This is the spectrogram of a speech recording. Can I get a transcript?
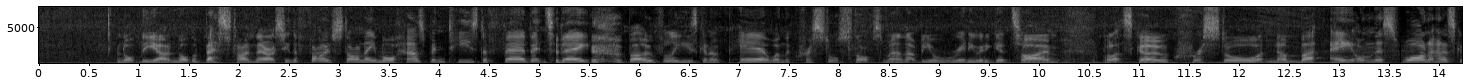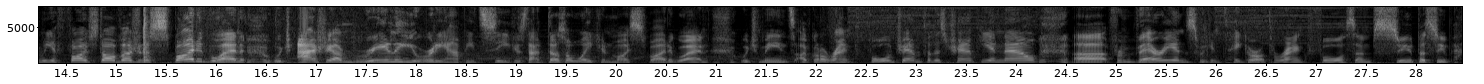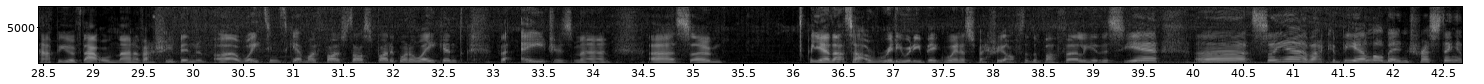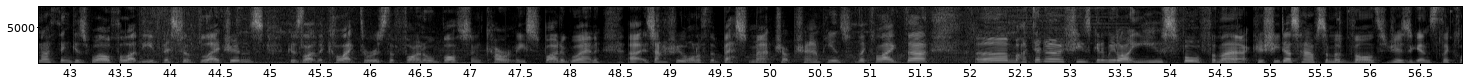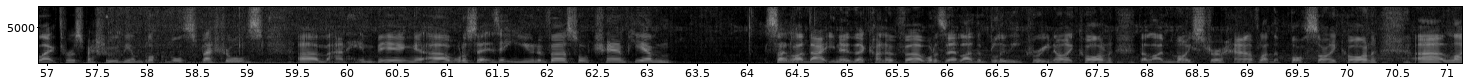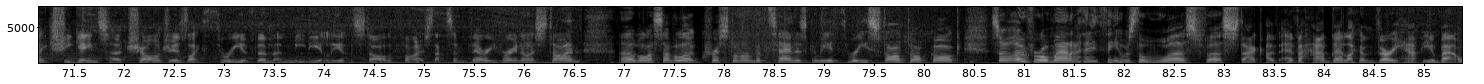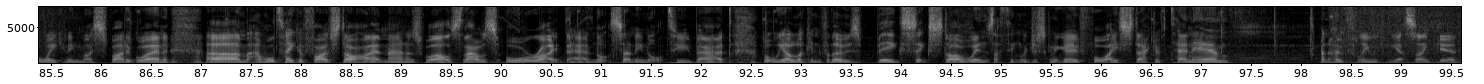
not the uh, not the best time there. I see the five-star Namor has been teased a fair bit today, but hopefully he's going to appear when the crystal stops, man. That'd be a really, really good time. But let's go crystal number eight on this one, and it's going to be a five-star version of Spider-Gwen, which actually I'm really, really happy to see, because that does awaken my Spider-Gwen, which means I've got a rank 4 gem for this champion now. Uh, from variants, we can take her up to rank 4, so I'm super, super happy with that one, man. I've actually been uh, waiting waiting to get my 5-star Spider-Gwen awakened for ages, man. Uh, so... Yeah, that's a really, really big win, especially after the buff earlier this year. Uh, so yeah, that could be a little bit interesting, and I think as well for like the Abyss of Legends, because like the Collector is the final boss, and currently Spider-Gwen uh, is actually one of the best matchup champions for the Collector. Um, I don't know if she's going to be like useful for that, because she does have some advantages against the Collector, especially with the unblockable specials, um, and him being, uh, what is it, is it Universal Champion? Something like that. You know, the kind of, uh, what is it, like the bluey green icon that like Maestro have, like the boss icon. Uh, like she gains her charges, like three of them immediately at the start of the fight. So that's a very, very nice time. Uh, well, let's have a look. Crystal number 10 is going to be a three-star Doc Ock. So overall, man, I don't think it was the worst first stack I've ever had there. Like, I'm very happy about awakening my Spider-Gwen. Um, and we'll take a five-star Iron Man as well. So that was all right there. Not Certainly not too bad. But we are looking for those big six-star wins. I think we're just going to go for a stack of 10 here. And hopefully we can get something good.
